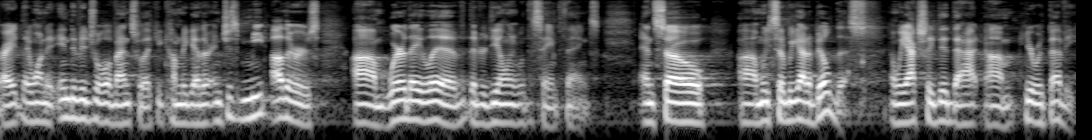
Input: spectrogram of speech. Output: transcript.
right? They wanted individual events where they could come together and just meet others um, where they live that are dealing with the same things. And so um, we said, we got to build this. And we actually did that um, here with Bevy.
